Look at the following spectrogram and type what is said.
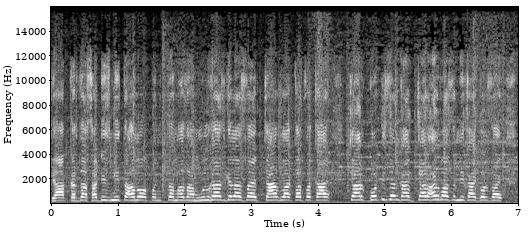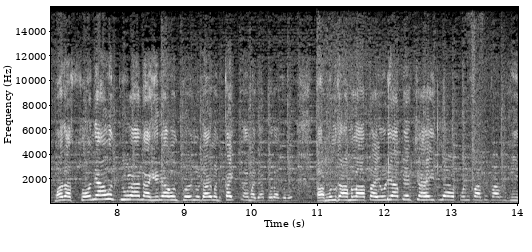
त्या कर्जासाठीच मी इथं आलो पण इथं माझा मुलगाच गेला साहेब. चार लाखाचं काय चार कोटीचं काय चार हरबाचं मी काय करू साहेब? माझा सोन्याहून पिवळा ना हिऱ्याहून कोहिनूर डायमंड काहीच नाही माझ्या पोरासोबत हा मुलगा मला आता एवढी अपेक्षा आहे इथल्या पोलीस अधिकाऱ्यांची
